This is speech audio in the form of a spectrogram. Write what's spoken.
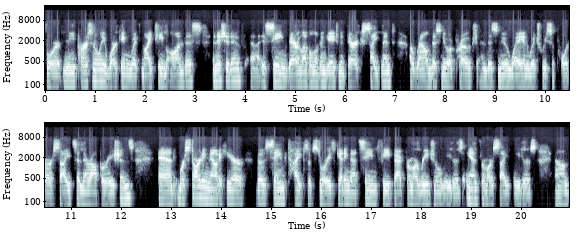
for me personally, working with my team on this initiative, uh, is seeing their level of engagement, their excitement around this new approach and this new way in which we support our sites and their operations. And we're starting now to hear those same types of stories, getting that same feedback from our regional leaders and from our site leaders um,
